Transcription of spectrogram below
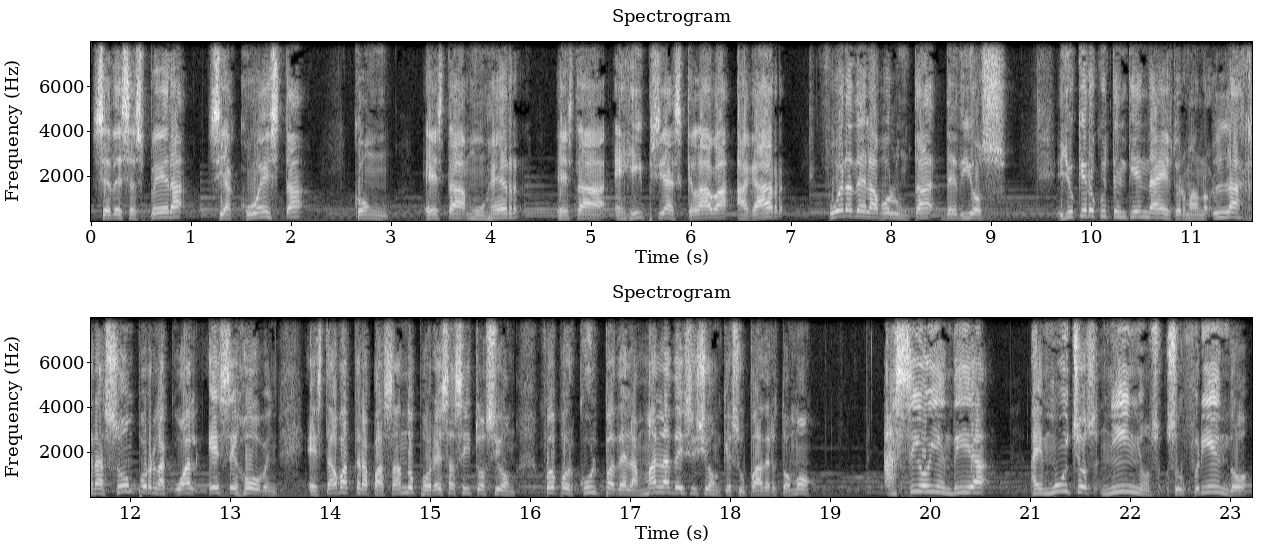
se desespera, se acuesta con esta mujer esta egipcia esclava Agar fuera de la voluntad de Dios. Y yo quiero que usted entienda esto, hermano. La razón por la cual ese joven estaba trapasando por esa situación fue por culpa de la mala decisión que su padre tomó. Así hoy en día hay muchos niños sufriendo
